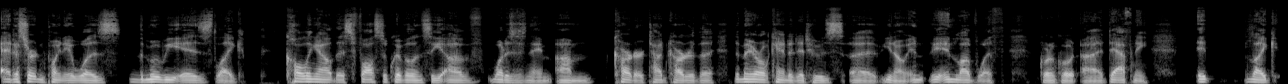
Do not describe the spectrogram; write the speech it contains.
at a certain point it was the movie is like calling out this false equivalency of what is his name? Um Carter, Todd Carter, the the mayoral candidate who's uh, you know, in in love with quote unquote uh Daphne. It like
